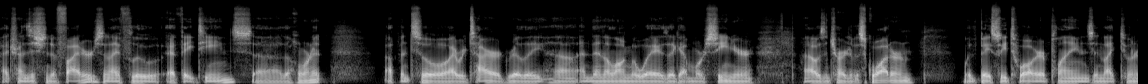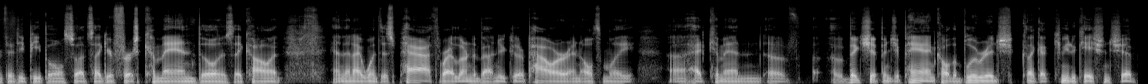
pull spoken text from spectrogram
I transitioned to fighters and I flew F 18s, uh, the Hornet, up until I retired, really. Uh, and then along the way, as I got more senior, I was in charge of a squadron with basically 12 airplanes and like 250 people. So that's like your first command billet, as they call it. And then I went this path where I learned about nuclear power and ultimately uh, had command of, of a big ship in Japan called the Blue Ridge, like a communication ship.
